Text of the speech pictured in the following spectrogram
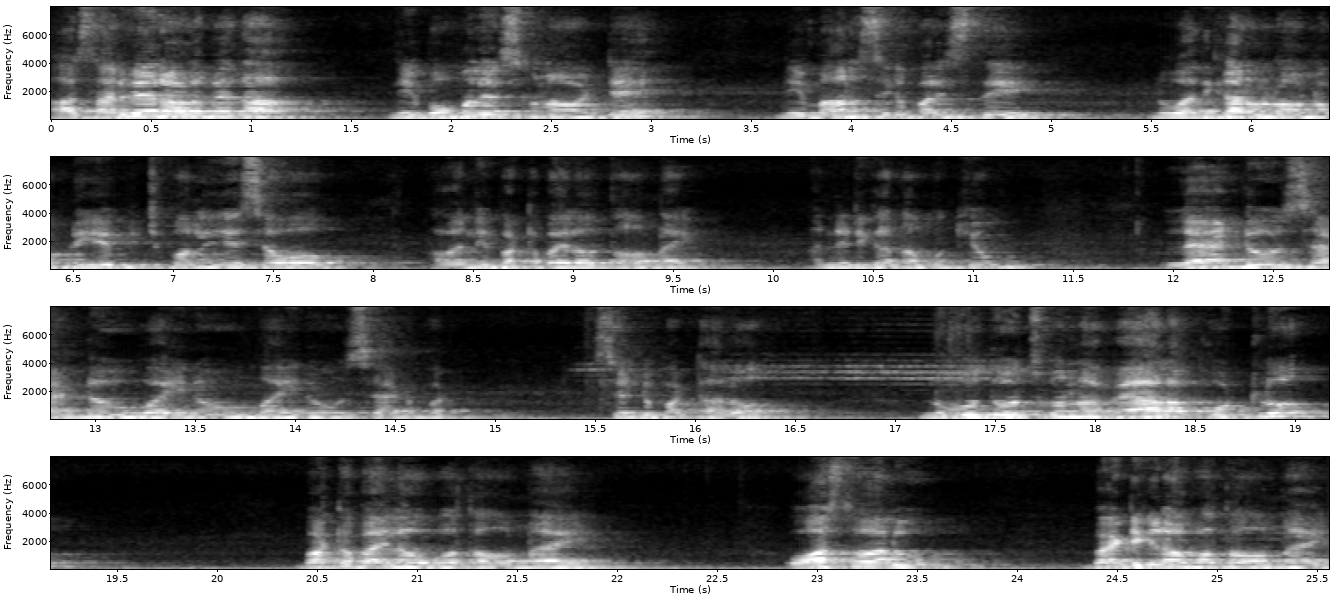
ఆ సర్వే రాళ్ళ మీద నీ బొమ్మలు వేసుకున్నావంటే నీ మానసిక పరిస్థితి నువ్వు అధికారంలో ఉన్నప్పుడు ఏ పిచ్చి పనులు చేసావో అవన్నీ బట్టబయలవుతూ ఉన్నాయి. అన్నిటికన్నా ముఖ్యం land sand wine mine sand పట్ సెంటు పట్టాలో నువ్వు దోచుకున్న వేల కోట్లు బట్టబయలవబోతూ ఉన్నాయి. వాస్తవాలు బయటికి రాబోతూ ఉన్నాయి.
